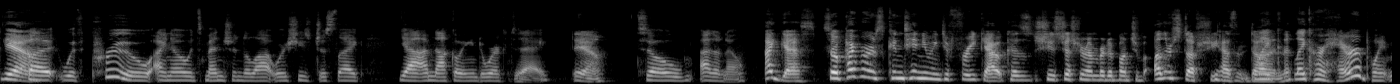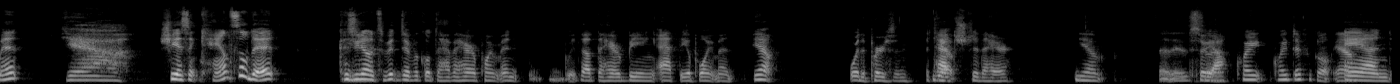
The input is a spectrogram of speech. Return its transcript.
yeah, But with Prue, I know it's mentioned a lot where she's just like, "Yeah, I'm not going into work today." yeah. So I don't know. I guess. So Piper is continuing to freak out because she's just remembered a bunch of other stuff she hasn't done. Like, like her hair appointment, yeah, she hasn't canceled it because you know it's a bit difficult to have a hair appointment without the hair being at the appointment yeah, or the person attached to the hair. yeah. That is So, uh, yeah. quite quite difficult. Yeah, And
